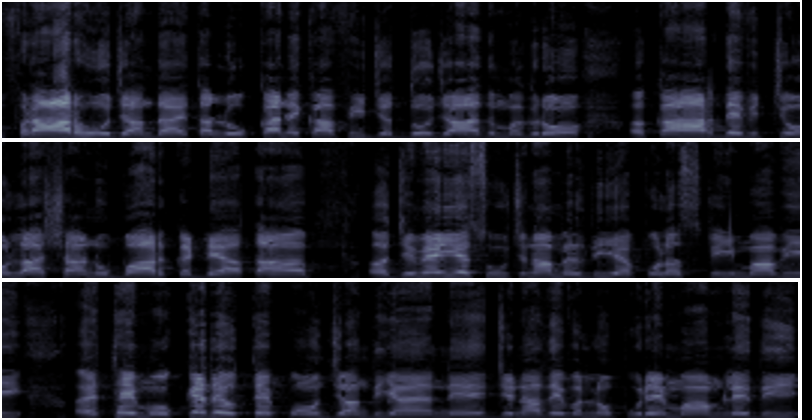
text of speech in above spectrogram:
ਫਰਾਰ ਹੋ ਜਾਂਦਾ ਹੈ। ਤਾਂ ਲੋਕਾਂ ਨੇ ਕਾਫੀ ਜੱਦੋ-ਜਹਿਦ ਮਗਰੋਂ ਕਾਰ ਦੇ ਵਿੱਚੋਂ ਲਾਸ਼ਾਂ ਨੂੰ ਬਾਹਰ ਕੱਢਿਆ। ਤਾਂ ਜਿਵੇਂ ਹੀ ਇਹ ਸੂਚਨਾ ਮਿਲਦੀ ਹੈ, ਪੁਲਿਸ ਟੀਮਾਂ ਵੀ ਇੱਥੇ ਮੌਕੇ ਦੇ ਉੱਤੇ ਪਹੁੰਚ ਜਾਂਦੀਆਂ ਨੇ, ਜਿਨ੍ਹਾਂ ਦੇ ਵੱਲੋਂ ਪੂਰੇ ਮਾਮਲੇ ਦੀ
